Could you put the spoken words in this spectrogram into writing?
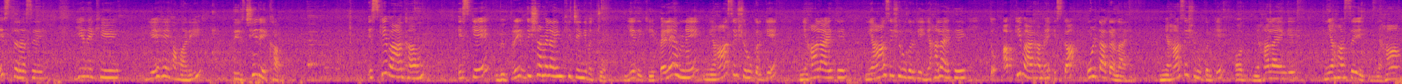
इस तरह से। ये देखिए, ये है हमारी तिरछी रेखा। इसके बाद हम इसके विपरीत दिशा में लाइन खींचेंगे बच्चों। ये देखिए, पहले हमने यहाँ से शुरू करके यहाँ लाए थे, यहाँ से शुरू करके यहाँ लाए थे। तो अब की बार हमें इसका उल्टा करना है। यहाँ से शुरू करके और यहाँ लाएँगे। यहाँ से यहाँ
